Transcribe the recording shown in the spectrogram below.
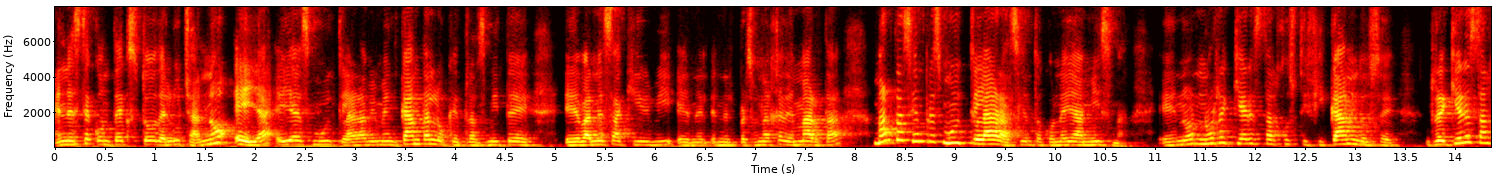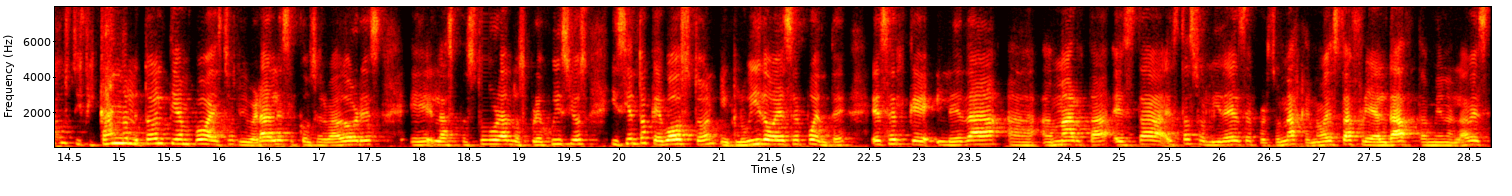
en este contexto de lucha. No ella, ella es muy clara. A mí me encanta lo que transmite eh, Vanessa Kirby en el, en el, personaje de Marta. Marta siempre es muy clara, siento, con ella misma. Eh, no, no requiere estar justificándose, requiere estar justificándole todo el tiempo a estos liberales y conservadores eh, las posturas, los prejuicios. Y siento que Boston, incluido ese puente, es el que le da a, a Marta esta, esta solidez de personaje, ¿no? Esta frialdad también a la vez.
